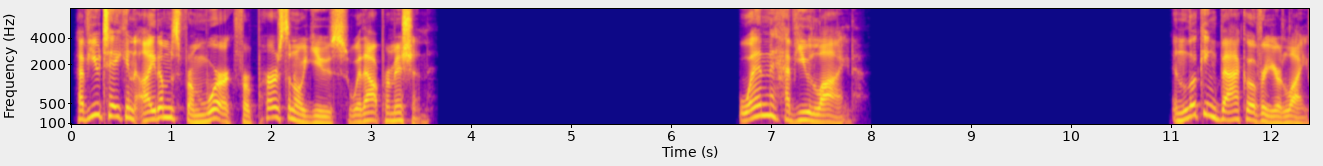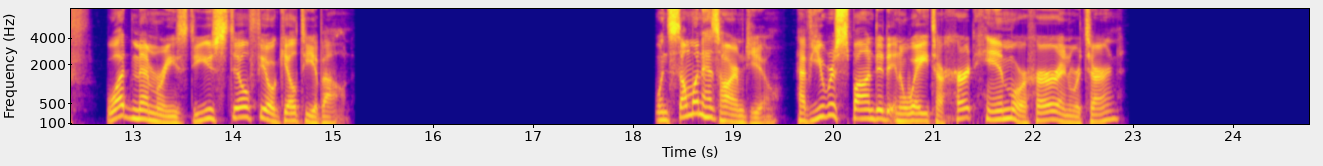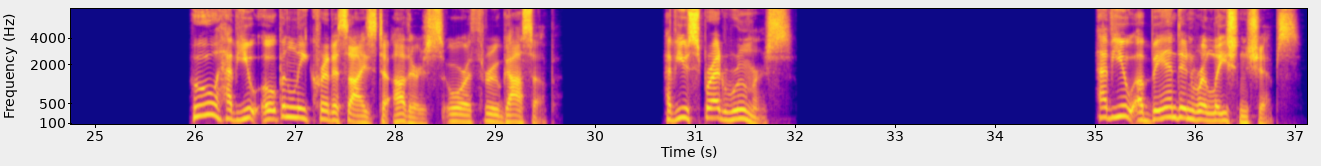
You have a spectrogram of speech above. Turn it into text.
Have you taken items from work for personal use without permission? When have you lied? In looking back over your life, what memories do you still feel guilty about? When someone has harmed you, have you responded in a way to hurt him or her in return? Who have you openly criticized to others or through gossip? Have you spread rumors? Have you abandoned relationships?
